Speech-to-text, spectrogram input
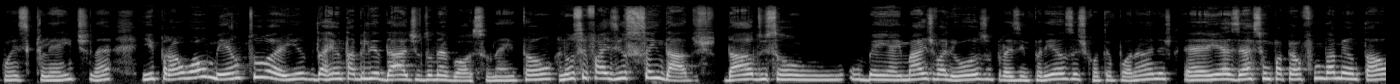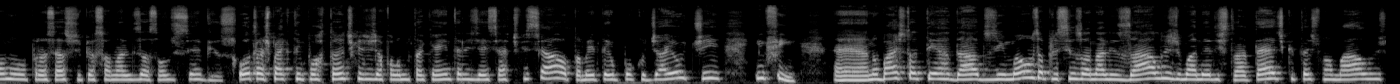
com esse cliente, né? E para o aumento aí da rentabilidade do negócio, né? Então, não se faz isso sem dados. Dados são o bem aí mais valioso para as empresas contemporâneas é, e exerce um papel fundamental no processo de personalização dos serviços. Outro aspecto importante que a gente já falou muito aqui é a inteligência artificial, também tem um pouco de IoT, enfim. É, não basta ter dados em mãos, é preciso analisá-los de maneira estratégica e transformá-los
